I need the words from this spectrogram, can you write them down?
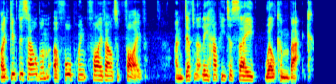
I'd give this album a 4.5 out of 5. I'm definitely happy to say welcome back.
